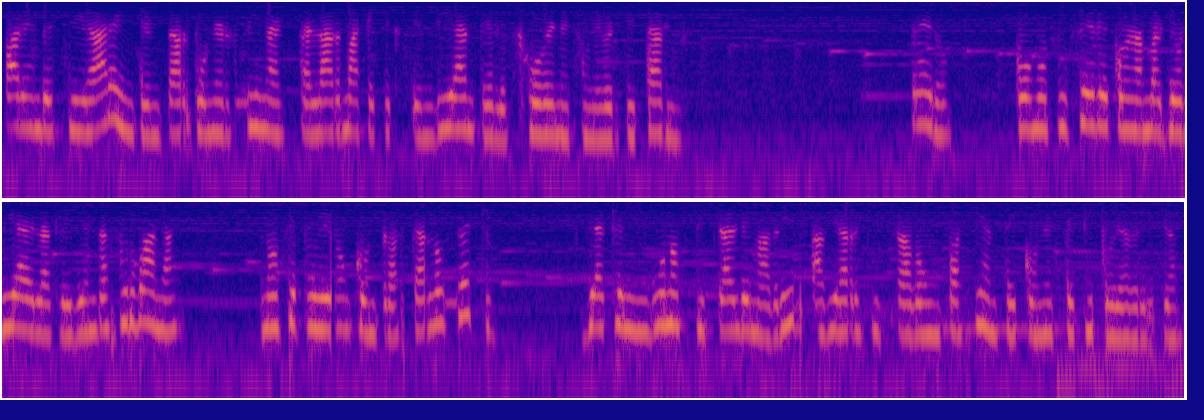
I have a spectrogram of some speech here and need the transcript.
para investigar e intentar poner fin a esta alarma que se extendía entre los jóvenes universitarios. Pero, como sucede con la mayoría de las leyendas urbanas, no se pudieron contrastar los hechos, ya que ningún hospital de Madrid había registrado un paciente con este tipo de agresión.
